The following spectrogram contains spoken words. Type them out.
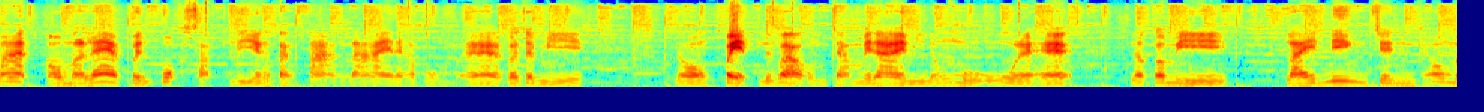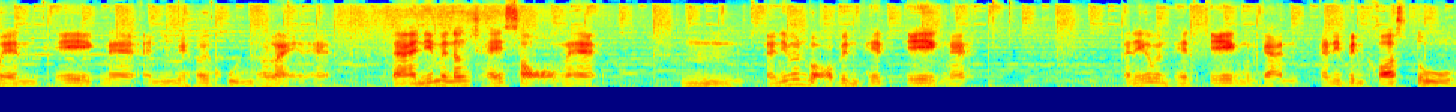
มารถเอามาแลกเป็นพวกสัตว์เลี้ยงต่างๆ ได้นะครับผมอ่าก็จะมีน้องเป็ดหรือเปล่าผมจำไม่ได้มีน้องหมูนะฮะแล้วก็มี Lightning Gentleman Egg นะฮะ อันนี้ไม่ค่อยคุ้นเท่าไหร่นะฮะ แต่อันนี้มันต้องใช้ 2 นะฮะ อืม อันนี้มันบอกว่าเป็นเพชรเอกนะ อันนี้ก็เป็นเพชรเอกเหมือนกัน อันนี้เป็นคอสตูม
